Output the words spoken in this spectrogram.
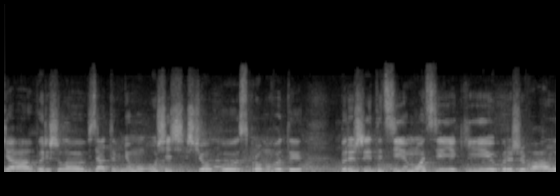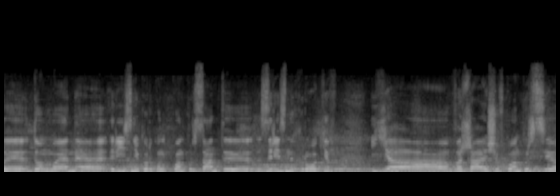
Я вирішила взяти в ньому участь, щоб спробувати пережити ці емоції, які переживали до мене різні конкурсанти з різних років. Я вважаю, що в конкурсі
